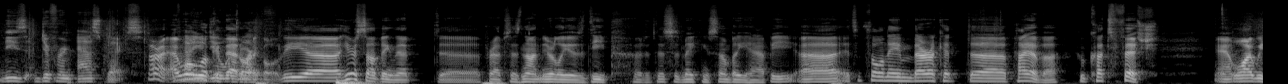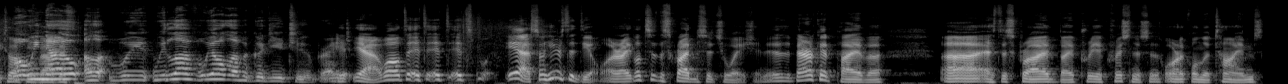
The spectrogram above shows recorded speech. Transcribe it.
these different aspects. All right, I will look at that with life. article. The uh, here's something that uh, perhaps is not nearly as deep, but this is making somebody happy. Uh, it's a fellow named Baracat uh, Paiva who cuts fish. And why are we talking Well, we about know uh, we we love we all love a good YouTube, right? Yeah, well, it's, it's it's yeah. So here's the deal. All right, let's describe the situation. Baracat Paiva, uh, as described by Priya Krishnas in an article in the Times,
